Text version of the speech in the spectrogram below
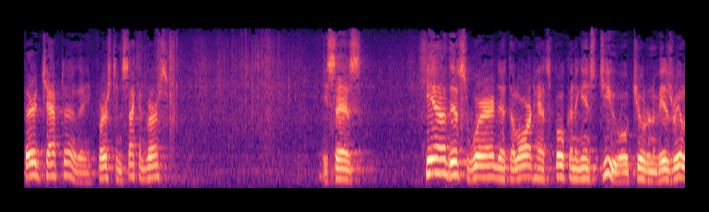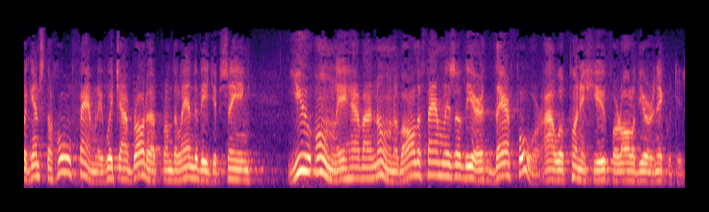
third chapter, the first and second verse, he says, Hear this word that the Lord hath spoken against you, O children of Israel, against the whole family which I brought up from the land of Egypt, saying, you only have I known of all the families of the earth, therefore I will punish you for all of your iniquities.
